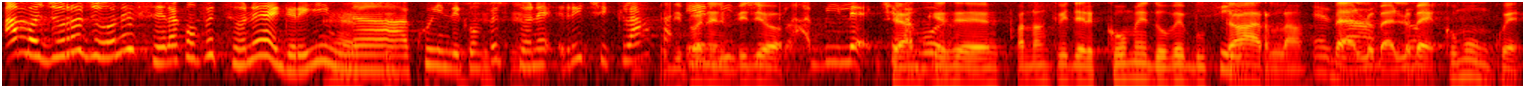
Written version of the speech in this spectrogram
A maggior ragione se la confezione è green, Eh, quindi confezione riciclata Quindi e poi nel video riciclabile. c'è che anche, fanno anche vedere come dove Sì, buttarla. Esatto. Bello, bello. Beh, comunque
